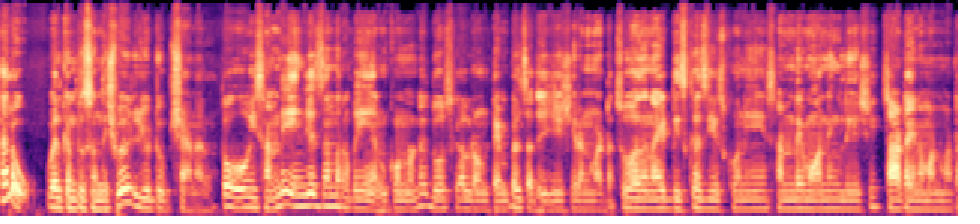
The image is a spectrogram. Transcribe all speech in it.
Hello welcome to Sandesh world YouTube channel so ఈ సండే ఏం చేద్దాం మరి భయ్ అనుకుంటుంటే దోసకాయలు రెండు టెంపుల్ సజెస్ట్ చేసారనమాట సో అది నైట్ డిస్కస్ చేసుకొని సండే మార్నింగ్ లేచి స్టార్ట్ అయినాం అనమాట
